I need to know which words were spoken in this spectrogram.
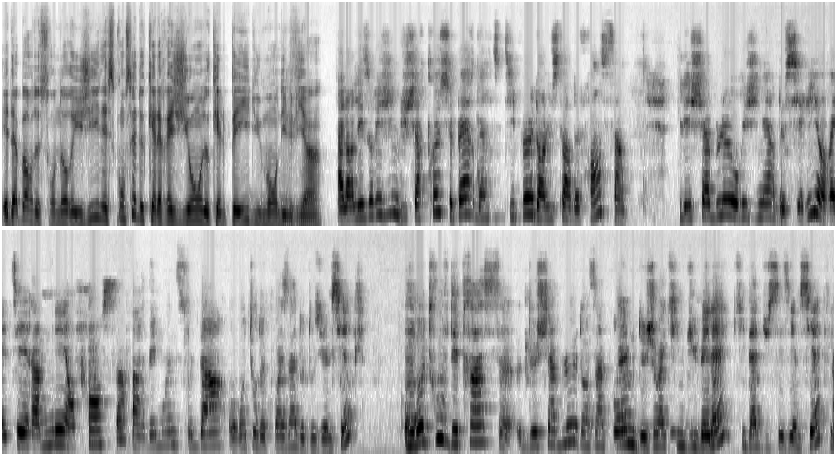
et d'abord de son origine. Est-ce qu'on sait de quelle région, de quel pays du monde il vient? Alors les origines du Chartreux se perdent un petit peu dans l'histoire de France. Les chats bleus originaires de Syrie auraient été ramenés en France par des moines soldats au retour de croisade au XIIe siècle. On retrouve des traces de chat bleu dans un poème de Joachim du Bellay qui date du XVIe siècle.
